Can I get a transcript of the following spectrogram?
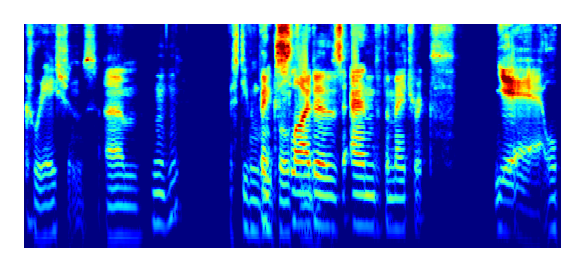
creations. Um, Mhm. where Steven Think sliders and the Matrix. Yeah, all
